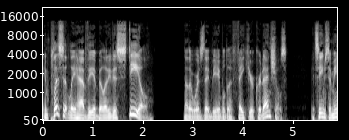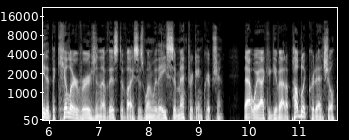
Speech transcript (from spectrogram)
implicitly have the ability to steal In other words, they'd be able to fake your credentials. It seems to me that the killer version of this device is one with asymmetric encryption. That way, I could give out a public credential,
